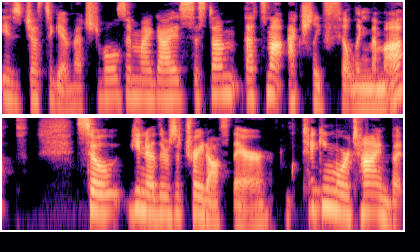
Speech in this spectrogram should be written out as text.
is just to get vegetables in my guy's system. That's not actually filling them up. So, you know, there's a trade off there. Taking more time, but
